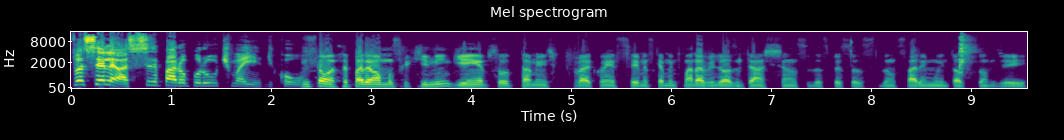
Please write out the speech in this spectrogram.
Você, Léo, você separou por último aí de Couve. Então, eu separei uma música que ninguém absolutamente vai conhecer, mas que é muito maravilhosa, e tem a chance das pessoas dançarem muito ao som de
